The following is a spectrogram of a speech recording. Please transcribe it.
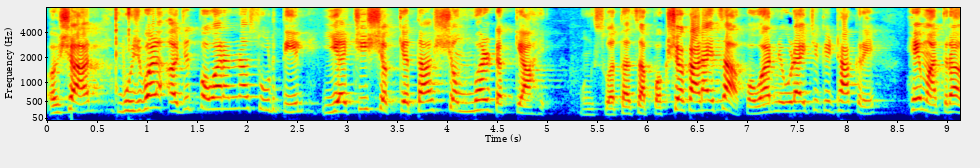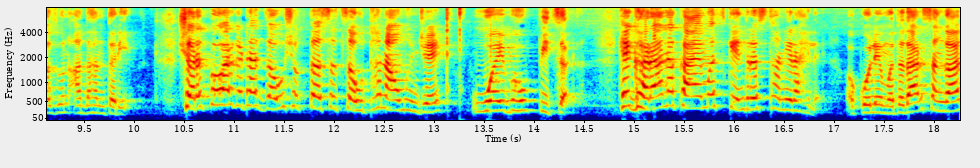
अशात भुजबळ अजित पवारांना सोडतील याची शक्यता शंभर टक्के आहे. मग स्वतःचा पक्ष काढायचा पवार निवडायचे की ठाकरे हे मात्र अजून अधांतरी आहे. शरद पवार गटात जाऊ शकतं असं चौथं नाव म्हणजे वैभव पिचड. हे घरानं कायमच केंद्रस्थानी राहिलंय. अकोले मतदारसंघात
